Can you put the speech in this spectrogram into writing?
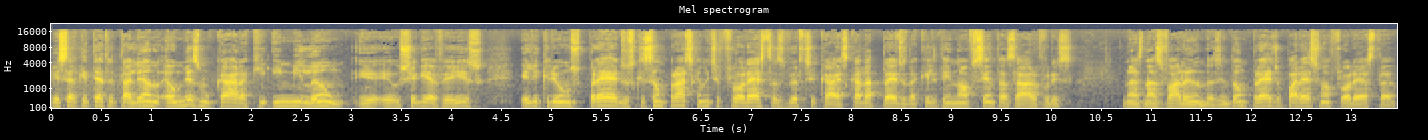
Esse arquiteto italiano é o mesmo cara que em Milão, eu cheguei a ver isso, ele criou uns prédios que são praticamente florestas verticais. Cada prédio daquele tem 900 árvores nas, nas varandas. Então o prédio parece uma floresta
